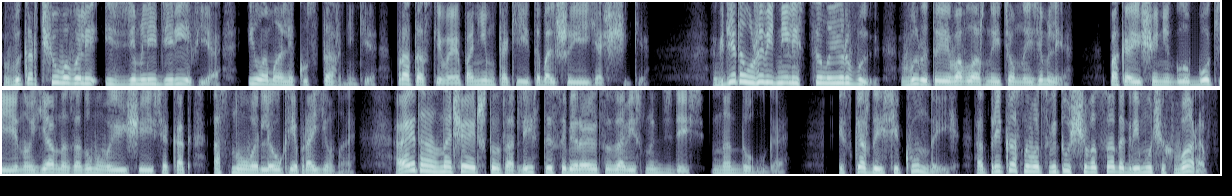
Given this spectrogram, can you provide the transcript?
выкорчевывали из земли деревья и ломали кустарники, протаскивая по ним какие-то большие ящики. Где-то уже виднелись целые рвы, вырытые во влажной темной земле, пока еще не глубокие, но явно задумывающиеся как основа для укрепрайона. А это означает, что тротлисты собираются зависнуть здесь надолго. И с каждой секундой от прекрасного цветущего сада гремучих варов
